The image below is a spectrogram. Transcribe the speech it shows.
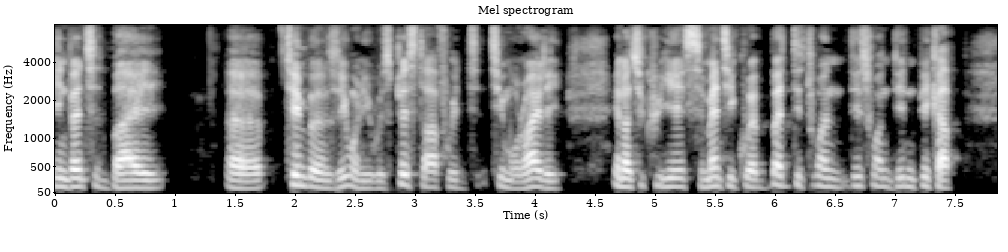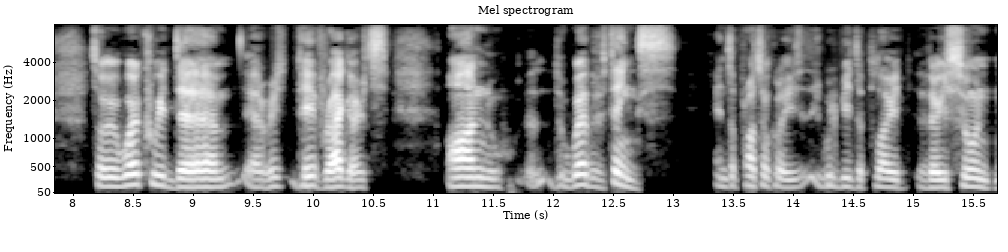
invented by uh, Tim Berners-Lee when he was pissed off with Tim O'Reilly, you know, to create semantic web. But this one, this one didn't pick up. So we work with um, uh, Dave Raggett on the web of things, and the protocol is, will be deployed very soon.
